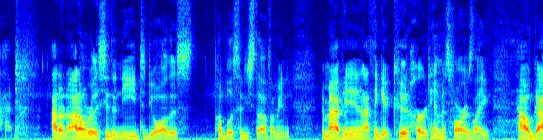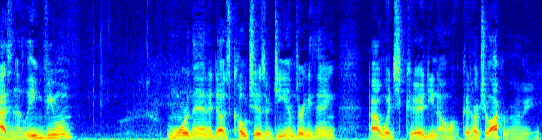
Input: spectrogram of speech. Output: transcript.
I, I don't know. I don't really see the need to do all this publicity stuff. I mean, in my opinion, I think it could hurt him as far as like how guys in the league view him more than it does coaches or GMs or anything, uh, which could you know could hurt your locker room. I mean,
